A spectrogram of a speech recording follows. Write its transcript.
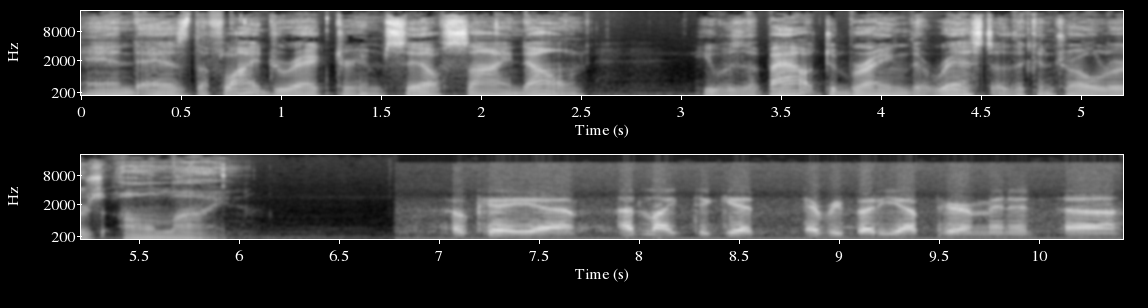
and as the flight director himself signed on, he was about to bring the rest of the controllers online. Okay, uh, I'd like to get everybody up here a minute. Uh,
